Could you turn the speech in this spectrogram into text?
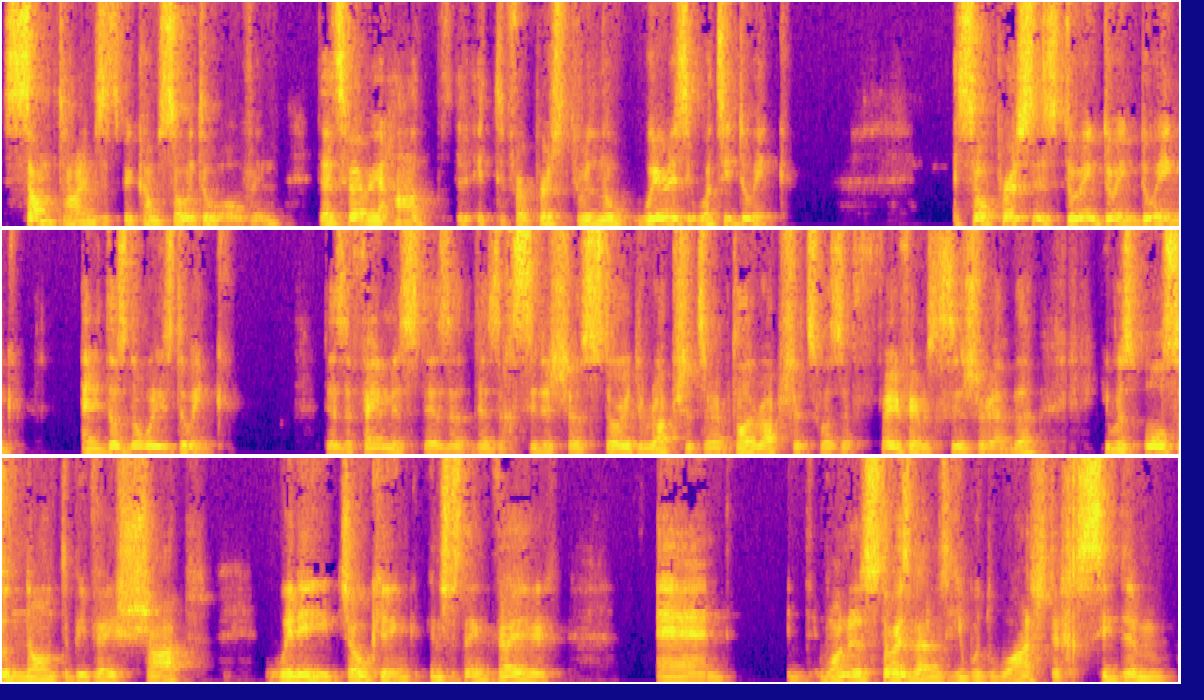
Sometimes it's become so interwoven that it's very hard for a person to really know where is he, what's he doing so a person is doing, doing, doing, and he doesn't know what he's doing. There's a famous, there's a there's a Chassidish story. Ropshitz, Rebbe Toller Ropshitz was a very famous Chassidish Rebbe. He was also known to be very sharp, witty, joking, interesting, very. And one of the stories about him is he would watch the Chassidim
